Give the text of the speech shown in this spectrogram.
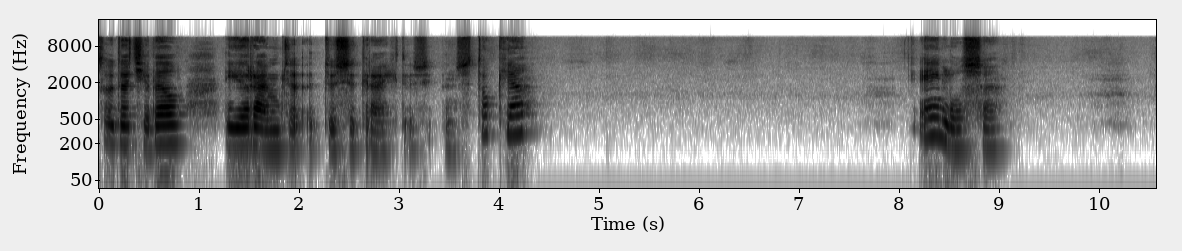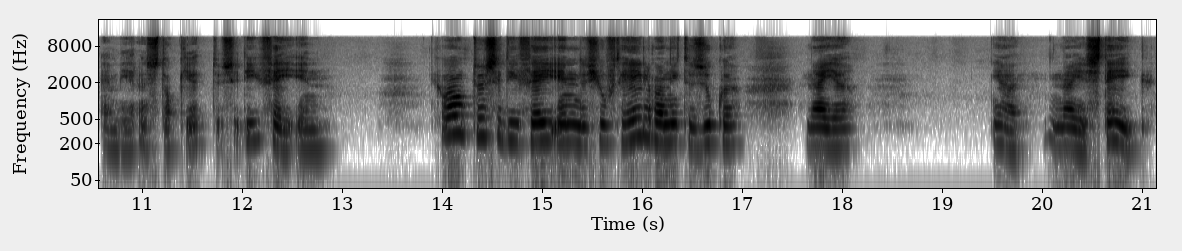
zodat je wel die ruimte tussen krijgt. Dus een stokje. Een losse. En weer een stokje tussen die v in gewoon tussen die v in dus je hoeft helemaal niet te zoeken naar je ja naar je steek.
